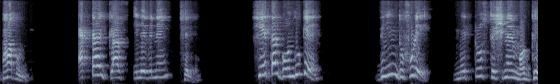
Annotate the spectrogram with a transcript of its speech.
ভাবুন, একটা ক্লাস ইলেভেনে ছেলে, সে তার বন্ধুকে দিন দুপুরে মেট্রো স্টেশনের মধ্যে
